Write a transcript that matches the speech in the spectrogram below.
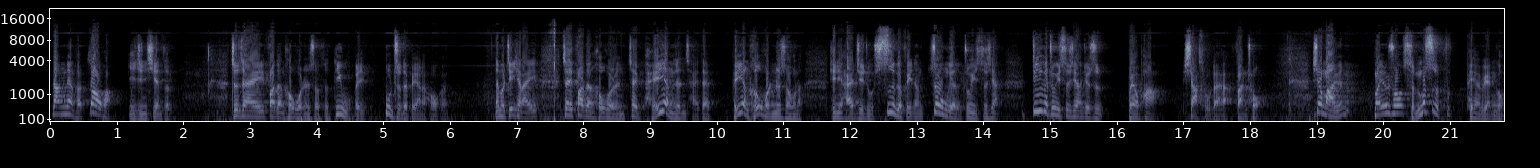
当量和造化已经限制了。这在发展合伙人的时候是第五类不值得培养的合伙人。那么接下来在发展合伙人，在培养人才、在培养合伙人的时候呢，请你还要记住四个非常重要的注意事项。第一个注意事项就是不要怕下属的犯错。像马云，马云说什么是培养员工？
